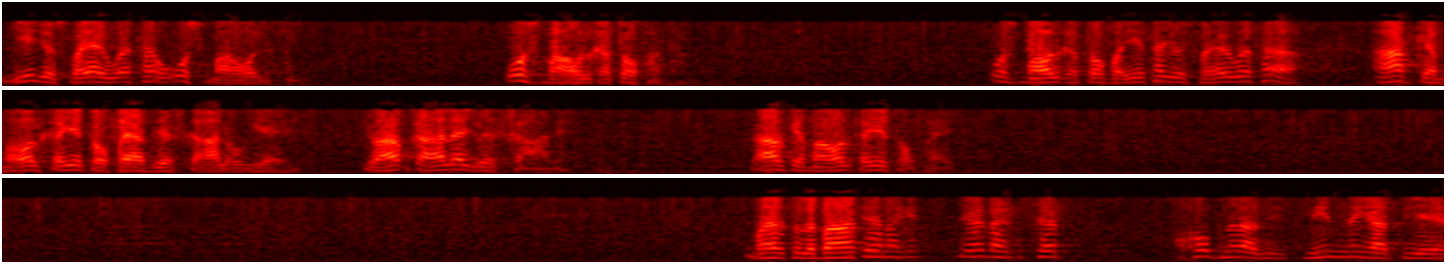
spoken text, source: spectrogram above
یہ جو سویا ہوا تھا وہ اس ماحول کی۔ اس ماحول کا تحفہ تھا۔ اس ماحول کا تحفہ یہ تھا جو سویا ہوا تھا، آپ کے ماحول کا یہ تحفہ اب جو اس کا حال ہو گیا ہے، جو آپ کا حال ہے، جو اس کا حال ہے۔ آپ کے ماحول کا یہ تحفہ ہے۔ ہمارے طلبا آتے ہیں نا کہ ڈاکٹر صاحب، خوب ناراضی نیند نہیں آتی ہے،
